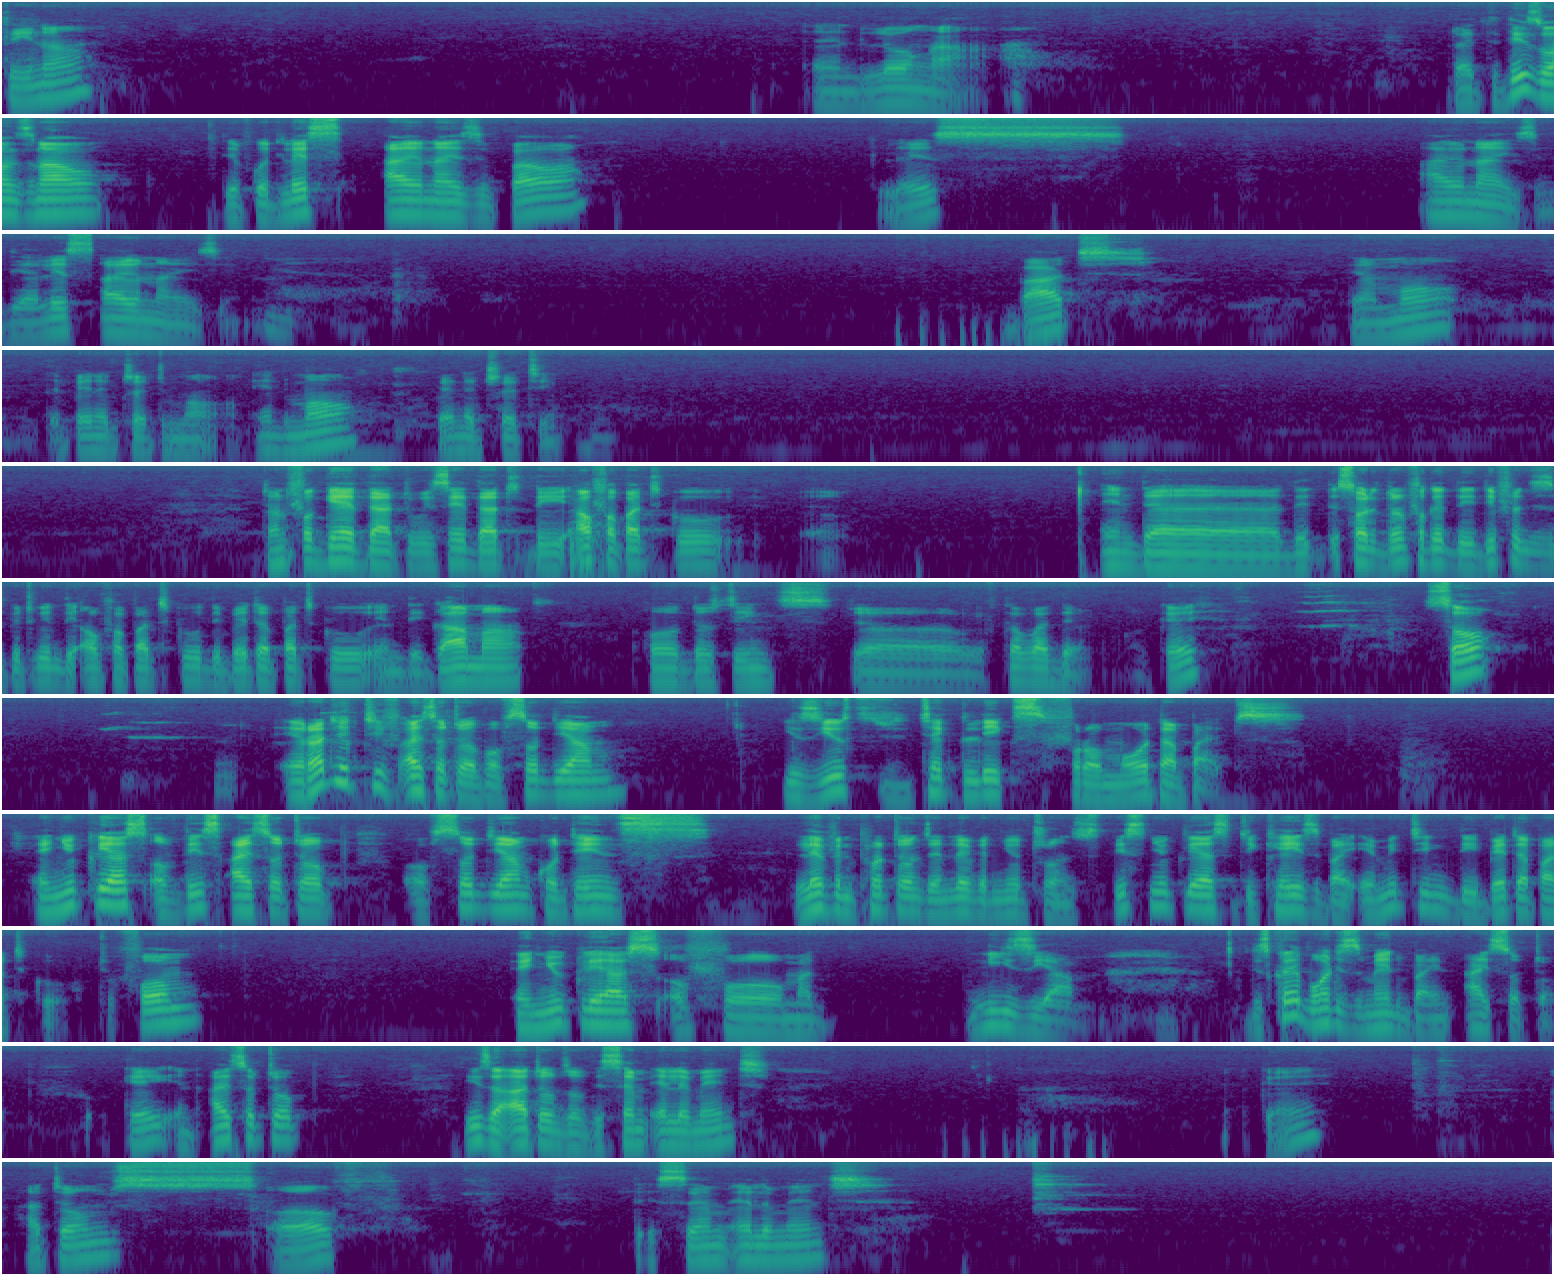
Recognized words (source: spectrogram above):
Thinner and longer. Right, these ones now, they've got less ionizing power, less ionizing, they are less ionizing. But they are more, they penetrate more and more penetrating. Don't forget that we said that the alpha particle in the, the sorry, don't forget the differences between the alpha particle, the beta particle, and the gamma. All those things uh, we've covered them. Okay. So a radioactive isotope of sodium is used to detect leaks from water pipes. A nucleus of this isotope of sodium contains 11 protons and 11 neutrons. This nucleus decays by emitting the beta particle to form a nucleus of uh, magnesium. Describe what is meant by an isotope. Okay, an isotope, these are atoms of the same element. Okay, atoms of the same element.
